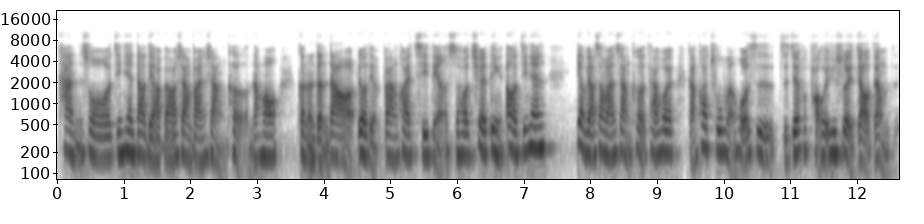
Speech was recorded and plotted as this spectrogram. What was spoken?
看说今天到底要不要上班上课，然后可能等到六点半快七点的时候确定哦，今天要不要上班上课才会赶快出门，或者是直接会跑回去睡觉这样子。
